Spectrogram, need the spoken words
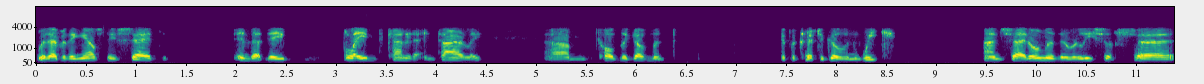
with everything else they've said, in that they blamed Canada entirely, um, called the government hypocritical and weak, and said only the release of uh,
